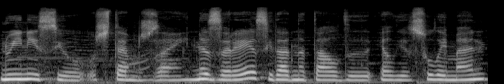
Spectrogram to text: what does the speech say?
No início estamos em Nazaré, a cidade natal de Elia Suleiman,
